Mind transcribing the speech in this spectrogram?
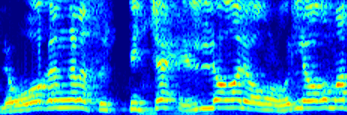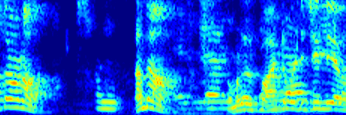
ലോകങ്ങളെ സൃഷ്ടിച്ച എല്ലാ ലോകങ്ങളും. ഒരു ലോകം മാത്രമാണോ? അതാ. നമ്മളൊരു പാട്ട് പഠിച്ചില്ലയോ.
